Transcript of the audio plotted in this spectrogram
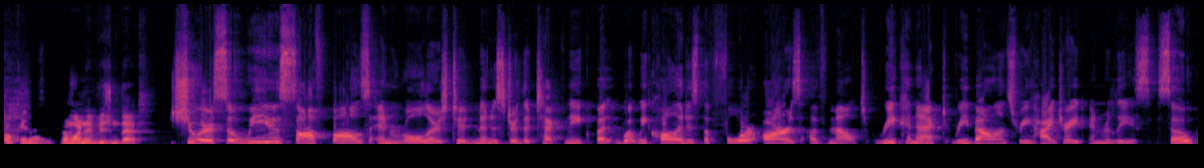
How can someone envision that? Sure. So we use softballs and rollers to administer the technique, but what we call it is the four R's of melt reconnect, rebalance, rehydrate, and release. So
